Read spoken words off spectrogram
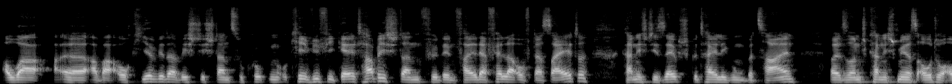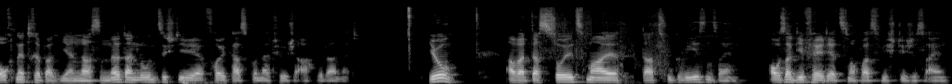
Aber, äh, aber auch hier wieder wichtig dann zu gucken, okay, wie viel Geld habe ich dann für den Fall der Fälle auf der Seite? Kann ich die Selbstbeteiligung bezahlen? Weil sonst kann ich mir das Auto auch nicht reparieren lassen. Ne? Dann lohnt sich die Vollkasko natürlich auch wieder nicht. Jo, aber das soll's mal dazu gewesen sein. Außer dir fällt jetzt noch was Wichtiges ein.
